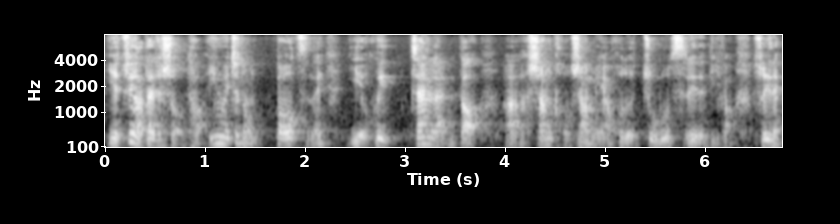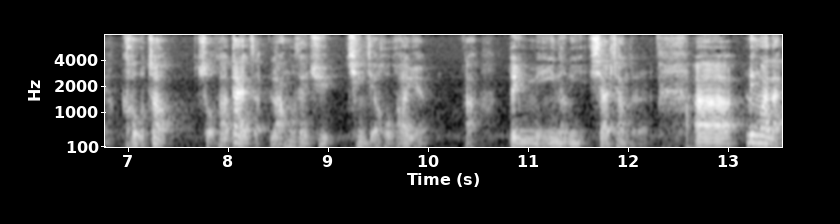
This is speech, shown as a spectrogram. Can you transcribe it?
也最好戴着手套，因为这种孢子呢也会沾染到啊伤口上面啊，或者诸如此类的地方，所以呢，口罩。手套戴着，然后再去清洁后花园啊。对于免疫能力下降的人，呃，另外呢，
